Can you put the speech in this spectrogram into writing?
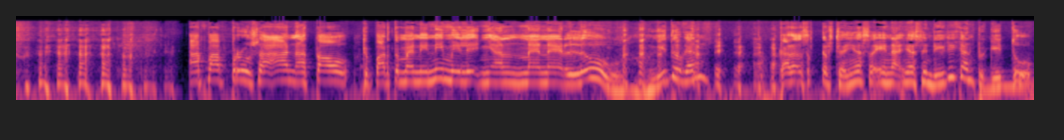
apa perusahaan atau departemen ini miliknya nenek lu? Gitu kan? Kalau kerjanya seenaknya sendiri kan begitu.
